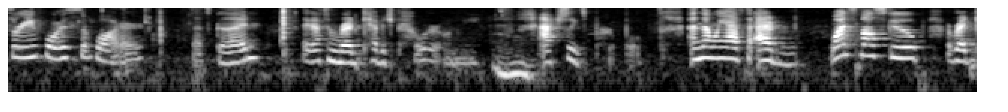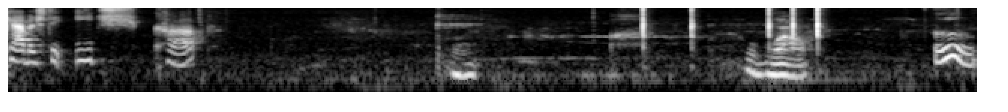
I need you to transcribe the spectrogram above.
three fourths of water. That's good. I got some red cabbage powder on me. Mhm. Actually, it's purple. And then we have to add one small scoop of red cabbage to each cup. Okay. Wow. Ooh.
